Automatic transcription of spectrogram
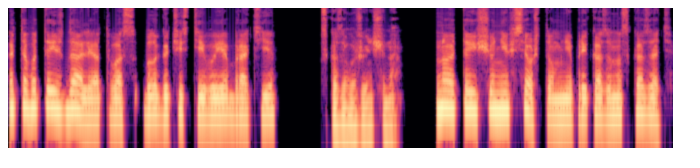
«Этого-то и ждали от вас, благочестивые братья», — сказала женщина. Но это еще не все, что мне приказано сказать.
